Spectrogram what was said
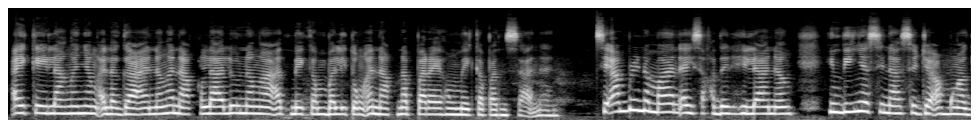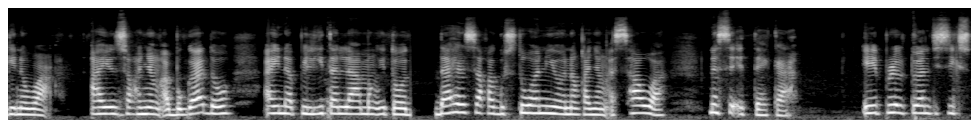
ay kailangan niyang alagaan ng anak lalo na nga at may kambalitong anak na parehong may kapansanan. Si Amber naman ay sa kadahilan ng hindi niya sinasadya ang mga ginawa. Ayon sa kanyang abogado ay napilitan lamang ito dahil sa kagustuhan niyo ng kanyang asawa na si Eteka. April 26,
